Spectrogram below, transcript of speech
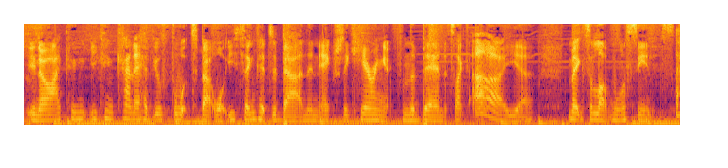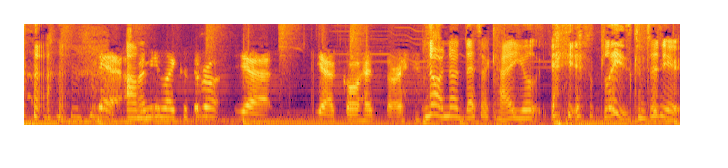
you know, I can you can kind of have your thoughts about what you think it's about, and then actually hearing it from the band, it's like, ah, yeah, makes a lot more sense. Yeah, Um, I mean, like, 'cause everyone, yeah, yeah. Go ahead. Sorry. no, no, that's okay. You'll please continue.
